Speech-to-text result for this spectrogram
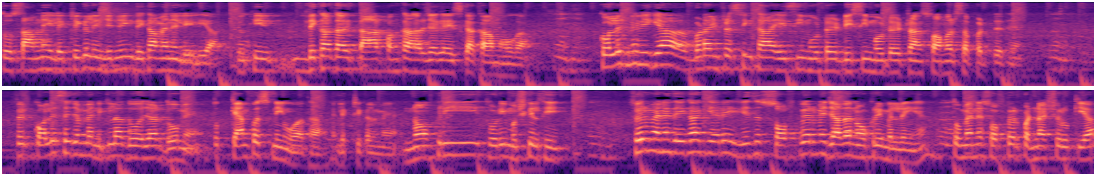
तो सामने इलेक्ट्रिकल इंजीनियरिंग देखा मैंने ले लिया क्योंकि लिखा था तार पंखा हर जगह इसका काम होगा। कॉलेज हम्म। में भी गया बड़ा इंटरेस्टिंग था AC motor DC motor transformer सब पढ़ते थे। फिर कॉलेज से जब मैं निकला 2002 में तो कैंपस नहीं हुआ था इलेक्ट्रिकल में। नौकरी थोड़ी मुश्किल थी। फिर मैंने देखा कि अरे ये तो सॉफ्टवेयर में ज़्यादा नौकरी मिल रही है। तो मैंने सॉफ्टवेयर पढ़ना शुरू किया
